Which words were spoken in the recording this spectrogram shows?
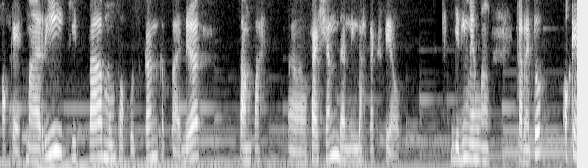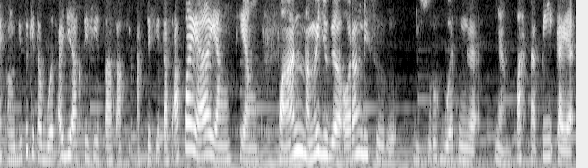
oke, okay, mari kita memfokuskan kepada sampah uh, fashion dan limbah tekstil. Jadi memang karena itu oke okay, kalau gitu kita buat aja aktivitas. Aktivitas apa ya yang yang fun? Namanya juga orang disuruh disuruh buat nggak nyampah tapi kayak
